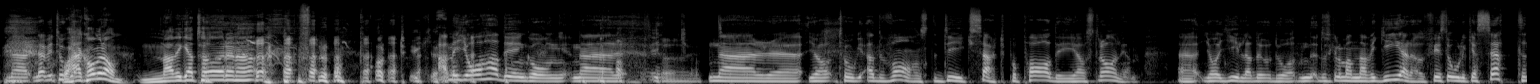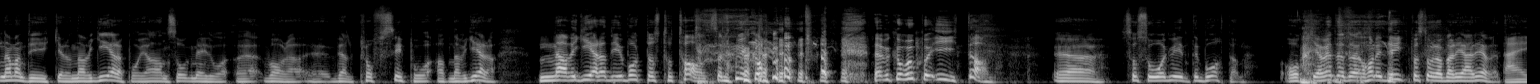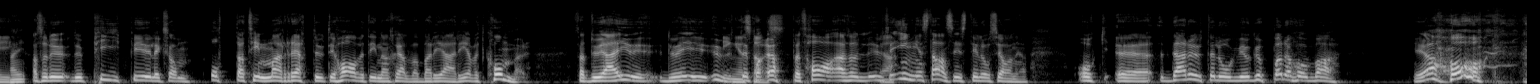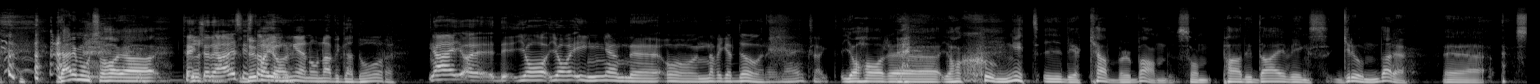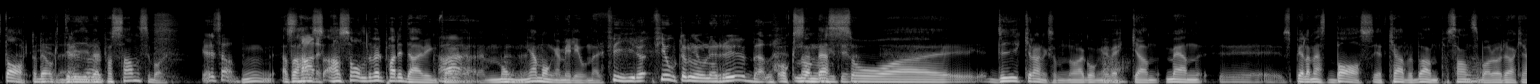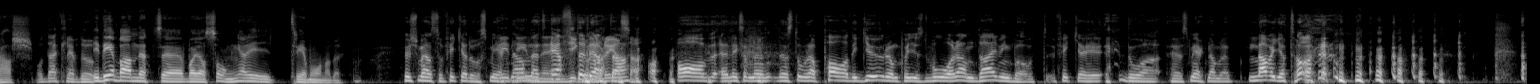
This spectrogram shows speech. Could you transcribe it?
när, när vi tog Och här kommer de, navigatörerna från Portugal. Ja, men jag hade en gång när, när eh, jag tog advanced dykcert på PADI i Australien. Eh, Jag gillade då, då skulle man navigera. Det finns det olika sätt när man dyker och navigera på. Jag ansåg mig då eh, vara väldigt proffsig på att navigera. Navigerade ju bort oss totalt, så när vi kom upp, när vi kom upp på ytan så såg vi inte båten. Och jag vet inte, har ni dykt på Stora barriärrevet? Nej. Nej. Alltså du, du piper ju liksom åtta timmar rätt ut i havet innan själva barriärrevet kommer. Så att du är ju, du är ju ute Ingenstans. på öppet hav, alltså ute Ja. ingenstans i Stilla Oceanien. Och eh, där ute låg vi och guppade och bara, jaha, Däremot så har jag, tänkte det här är Du sista var vi gör. ingen och navigador. Nej, jag, jag, jag är ingen uh, navigadör. Nej, exakt. Jag har, eh, jag har sjungit i det coverband som Paddy Divings grundare eh, startade och driver på Zanzibar. Är det sant? Mm. Alltså han, han sålde väl Paddy Diving för Ah, många, många miljoner. Fyra, 14 miljoner rubel. Och sen i dess så eh, dyker han liksom några gånger i Ja. veckan, men eh, spelar mest bas i ett coverband på Zanzibar och röker hasch. Och där klev du upp. I det bandet eh, var jag sångare i tre månader. Hur som helst så fick jag då smeknamnet Det eh, efter detta av eh, liksom, den, den stora padigurun på just våran diving boat. Fick jag då smeknamnet Navigatören.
